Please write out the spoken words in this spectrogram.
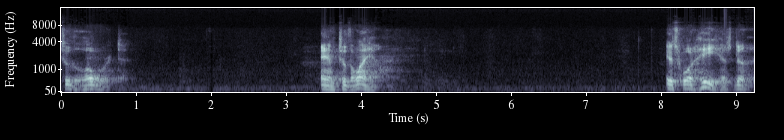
to the Lord and to the Lamb. It's what He has done.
